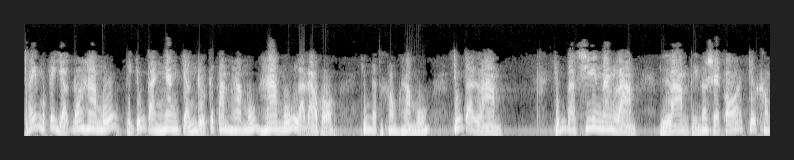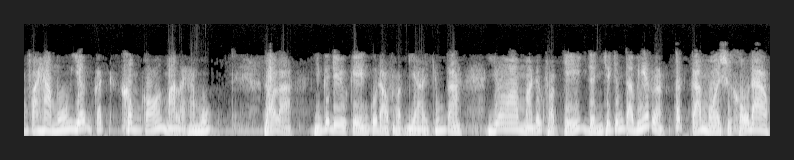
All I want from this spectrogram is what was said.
Thấy một cái vật đó ham muốn thì chúng ta ngăn chặn được cái tâm ham muốn. Ham muốn là đau khổ. Chúng ta không ham muốn. Chúng ta làm. Chúng ta siêng năng làm. Làm thì nó sẽ có chứ không phải ham muốn. Với một cách không có mà lại ham muốn. Đó là những cái điều kiện của đạo Phật dạy chúng ta, do mà Đức Phật chỉ định cho chúng ta biết rằng tất cả mọi sự khổ đau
